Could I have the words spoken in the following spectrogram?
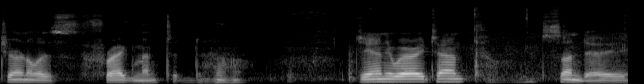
journal is fragmented. January 10th, Sunday.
